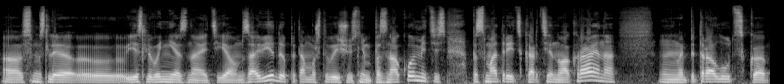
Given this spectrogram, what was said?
э, в смысле, э, если вы не знаете, я вам завидую, потому что вы еще с ним познакомитесь, посмотрите картину «Окраина» Петра Луцка,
